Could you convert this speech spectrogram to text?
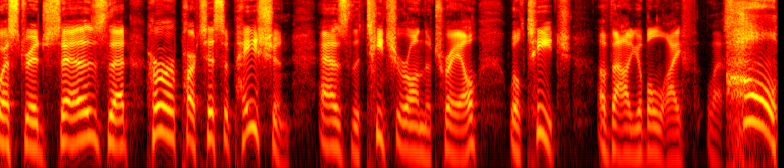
Westridge says that her participation as the teacher on the trail will teach a valuable life lesson. Hey,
